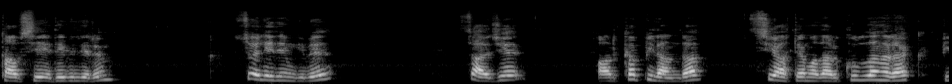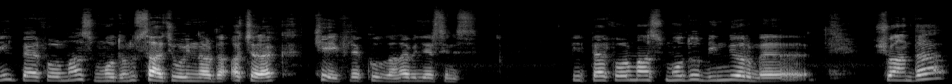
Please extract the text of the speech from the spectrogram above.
tavsiye edebilirim. Söylediğim gibi sadece arka planda siyah temalar kullanarak pil performans modunu sadece oyunlarda açarak keyifle kullanabilirsiniz. Pil performans modu bilmiyorum. e, şu anda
